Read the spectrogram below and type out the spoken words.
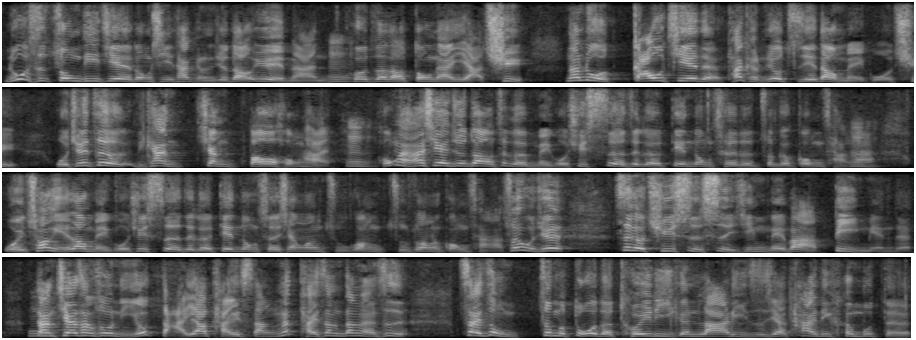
如果是中低阶的东西，它可能就到越南或者到东南亚去。那如果高阶的，它可能就直接到美国去。我觉得这你看，像包括红海，红海它现在就到这个美国去设这个电动车的这个工厂啊，伟创也到美国去设这个电动车相关组装组装的工厂啊。所以我觉得这个趋势是已经没办法避免的。但加上说你又打压台商，那台商当然是。在这种这么多的推力跟拉力之下，他一定恨不得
